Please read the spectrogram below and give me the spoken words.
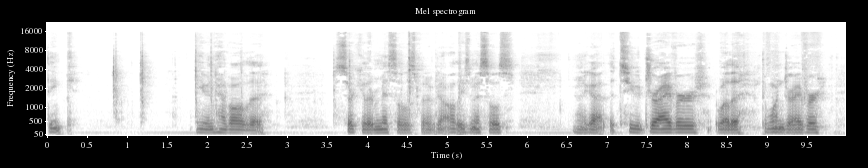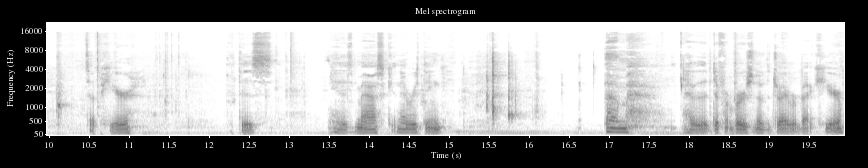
think I even have all the circular missiles, but I've got all these missiles and I got the two drivers, well, the, the one driver, it's up here with his, his mask and everything. Um, I have a different version of the driver back here.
